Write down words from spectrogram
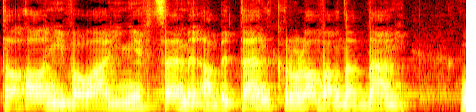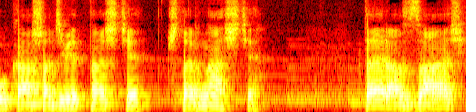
To oni wołali, nie chcemy, aby ten królował nad nami. Łukasza 19, 14. Teraz zaś,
